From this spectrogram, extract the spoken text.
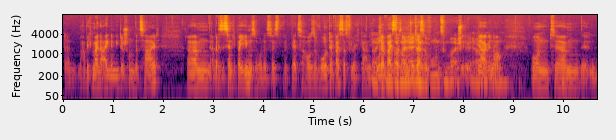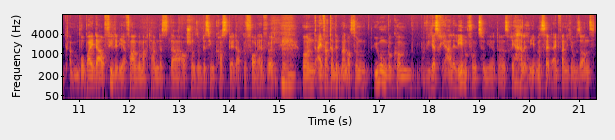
dann habe ich meine eigene Miete schon bezahlt. Aber das ist ja nicht bei jedem so. Das heißt, wer zu Hause wohnt, der weiß das vielleicht gar nicht. Ja, Oder weiß bei das meinen Eltern gewohnt zum Beispiel. Ja, ja genau. Und ähm, wobei da auch viele die Erfahrung gemacht haben, dass da auch schon so ein bisschen Kostgeld abgefordert wird. Mhm. Und einfach damit man auch so eine Übung bekommt, wie das reale Leben funktioniert. Das reale Leben ist halt einfach nicht umsonst.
